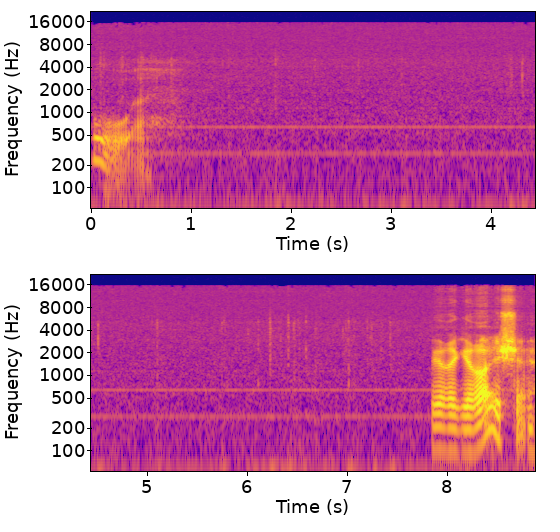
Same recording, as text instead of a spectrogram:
So. Höre Geräusche.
